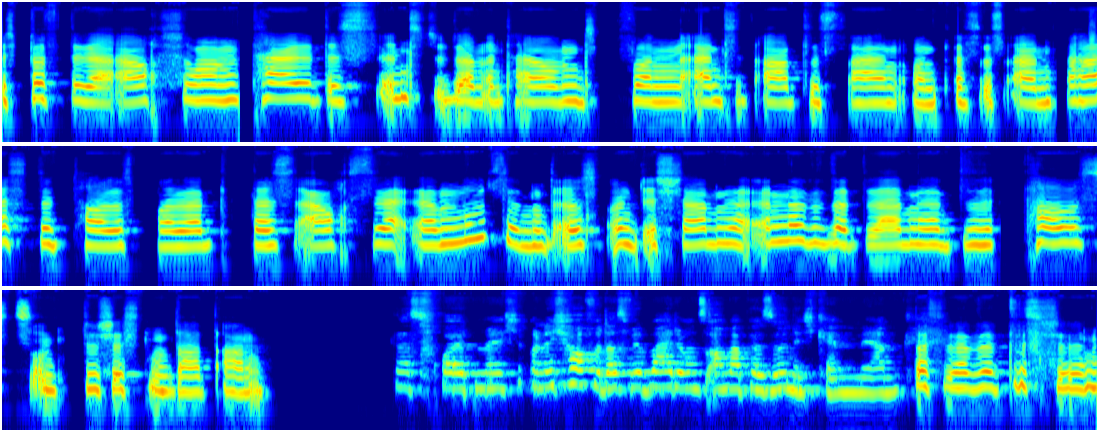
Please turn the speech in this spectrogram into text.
Ich durfte ja auch schon Teil des Instrumentariums von Einzigartig sein und es ist ein richtig tolles Projekt, das auch sehr ermutigend ist und ich schaue mir immer wieder gerne die Posts und Geschichten dort an. Das freut mich und ich hoffe, dass wir beide uns auch mal persönlich kennenlernen. Das wäre wirklich schön.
